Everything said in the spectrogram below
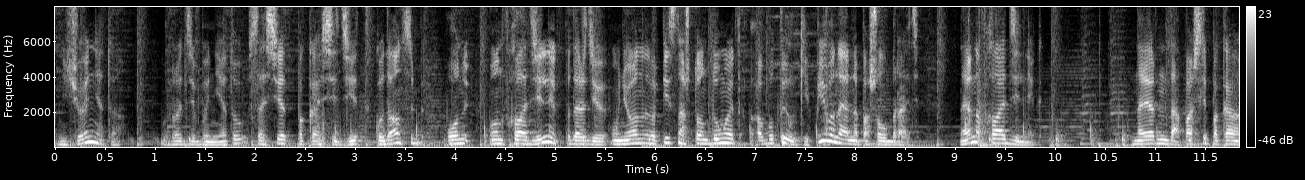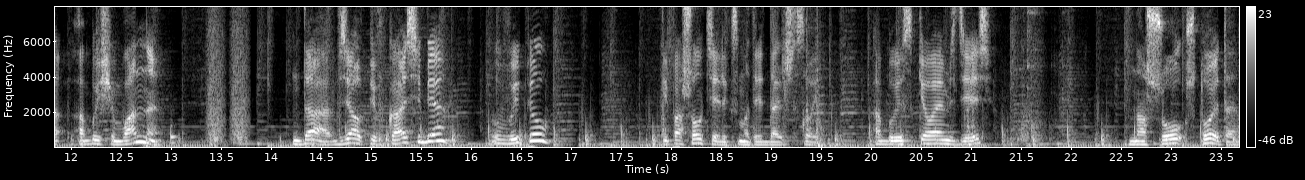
Ничего нету? Вроде бы нету. Сосед пока сидит. Куда он себе... Он, он в холодильник? Подожди, у него написано, что он думает о бутылке. Пиво, наверное, пошел брать. Наверное, в холодильник. Наверное, да. Пошли пока обыщем ванны. Да, взял пивка себе, выпил и пошел телек смотреть дальше свой. Обыскиваем здесь. Нашел... Что это?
